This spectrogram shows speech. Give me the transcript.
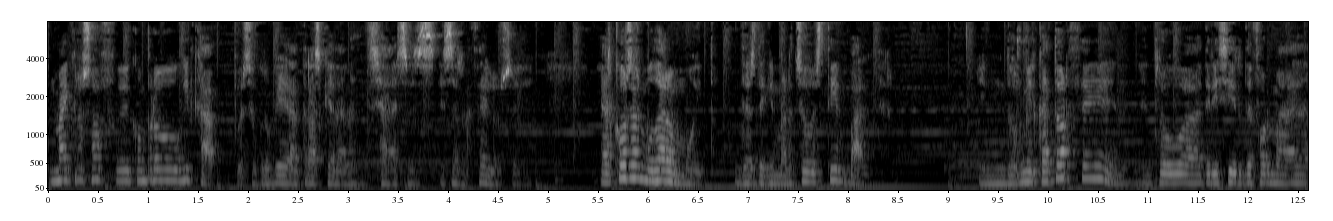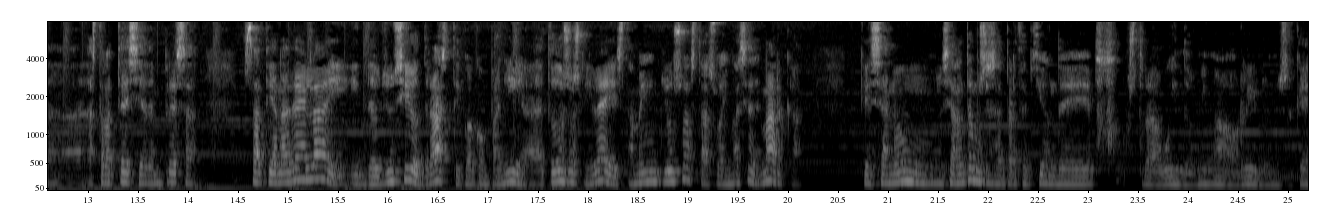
Microsoft eh, comprou GitHub? Pois eu creo que atrás quedan xa eses, eses recelos. Eh. E as cousas mudaron moito desde que marchou Steve Ballmer. En 2014 entrou a dirixir de forma a estrategia da empresa Satya Nadella e, e deu un xiro drástico á compañía a todos os niveis, tamén incluso hasta a súa imaxe de marca que xa non, xa non temos esa percepción de ostra, Windows, mima, horrible, non sei que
